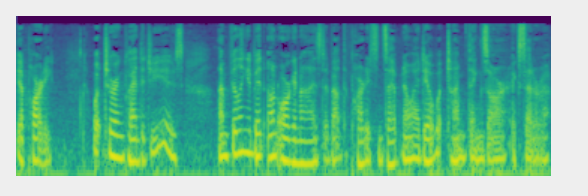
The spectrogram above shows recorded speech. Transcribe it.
yeah, party. What touring plan did you use? I'm feeling a bit unorganized about the party since I have no idea what time things are, etc.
